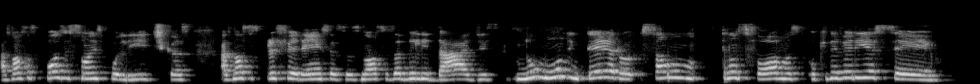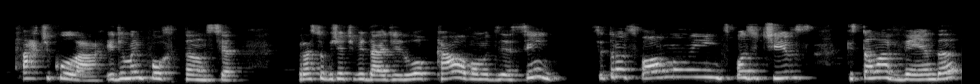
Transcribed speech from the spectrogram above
as nossas posições políticas, as nossas preferências, as nossas habilidades, no mundo inteiro são transformas o que deveria ser particular e de uma importância para a subjetividade local, vamos dizer assim, se transformam em dispositivos que estão à venda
